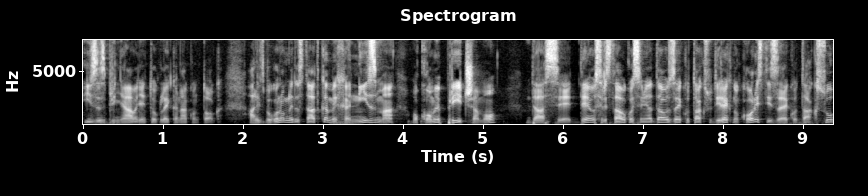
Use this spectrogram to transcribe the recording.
i za zbrinjavanje tog leka nakon toga. Ali zbog onog nedostatka mehanizma o kome pričamo, da se deo sredstava koje sam ja dao za ekotaksu direktno koristi za ekotaksu,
